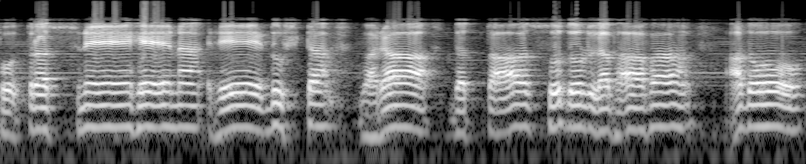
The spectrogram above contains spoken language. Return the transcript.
पुत्रस्नेहेन रे दुष्टवरा दत्ताः सुदुर्लभाः। अदो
